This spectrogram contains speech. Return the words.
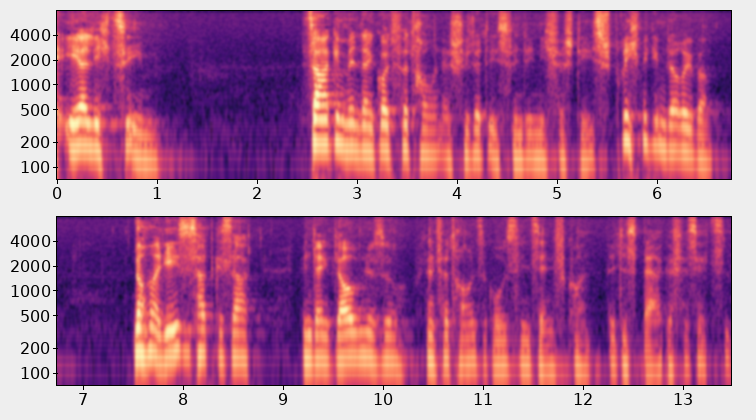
ehrlich zu ihm. Sag ihm, wenn dein Gottvertrauen erschüttert ist, wenn du ihn nicht verstehst. Sprich mit ihm darüber. Nochmal, Jesus hat gesagt, wenn dein Glauben nur so, dein Vertrauen so groß wie ein Senfkorn, wird es Berge versetzen.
